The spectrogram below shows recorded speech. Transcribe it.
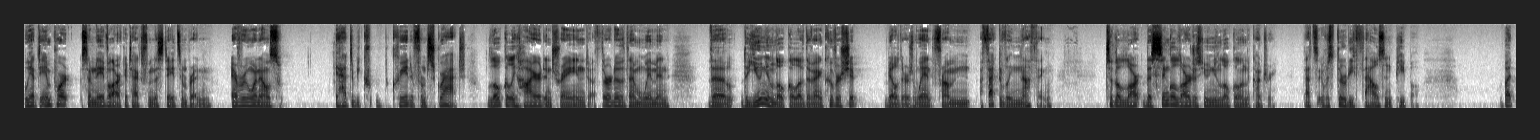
we had to import some naval architects from the States and Britain. Everyone else, it had to be cr- created from scratch, locally hired and trained, a third of them women. The, the union local of the Vancouver shipbuilders went from effectively nothing to the, lar- the single largest union local in the country. That's it was 30,000 people. But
